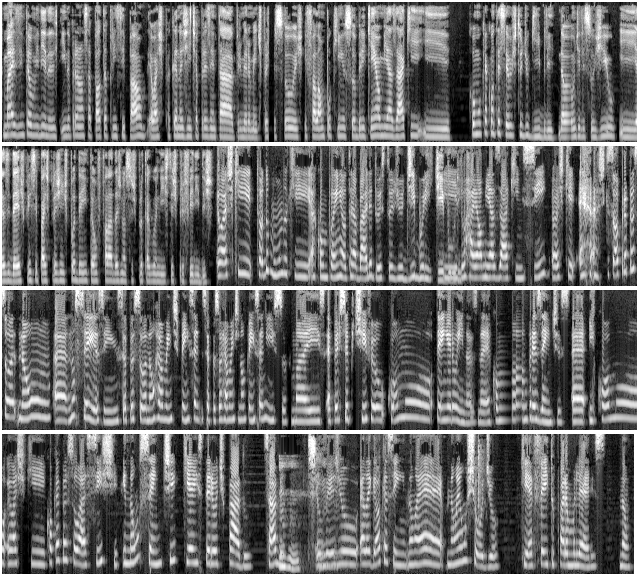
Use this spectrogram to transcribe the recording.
Mas então, meninas, indo para nossa pauta principal, eu acho bacana a gente apresentar primeiramente para as pessoas e falar um pouquinho sobre quem é o Miyazaki e como que aconteceu o Estúdio Ghibli, da onde ele surgiu e as ideias principais para a gente poder então falar das nossas protagonistas preferidas. Eu acho que todo mundo que acompanha o trabalho do Estúdio Ghibli, Ghibli. e do Hayao Miyazaki em si, eu acho que é, acho que só para pessoa não, é, não sei assim, se a pessoa não realmente pensa, se a pessoa realmente não pensa nisso, mas é perceptível como tem heroínas, né? Como são presentes é, e como eu acho que qualquer qualquer pessoa assiste e não sente que é estereotipado, sabe? Uhum, eu vejo. É legal que assim, não é, não é um shoujo que é feito para mulheres. Não.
